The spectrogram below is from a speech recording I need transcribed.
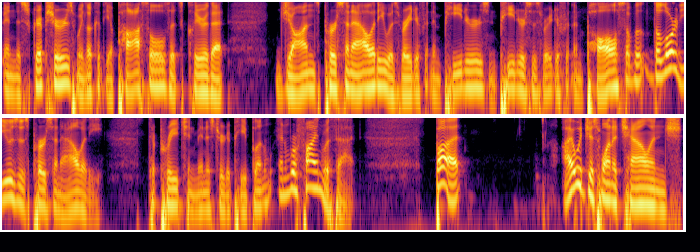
in the scriptures. When we look at the apostles, it's clear that John's personality was very different than Peter's, and Peter's was very different than Paul. So the Lord uses personality to preach and minister to people, and, and we're fine with that. But I would just want to challenge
